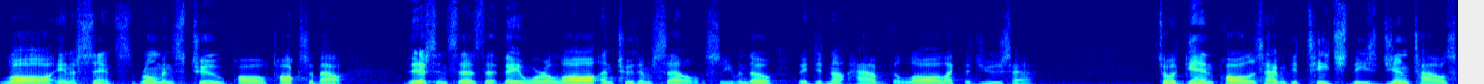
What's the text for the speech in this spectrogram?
law in a sense. Romans 2, Paul talks about this and says that they were a law unto themselves, even though they did not have the law like the Jews had. So again, Paul is having to teach these Gentiles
